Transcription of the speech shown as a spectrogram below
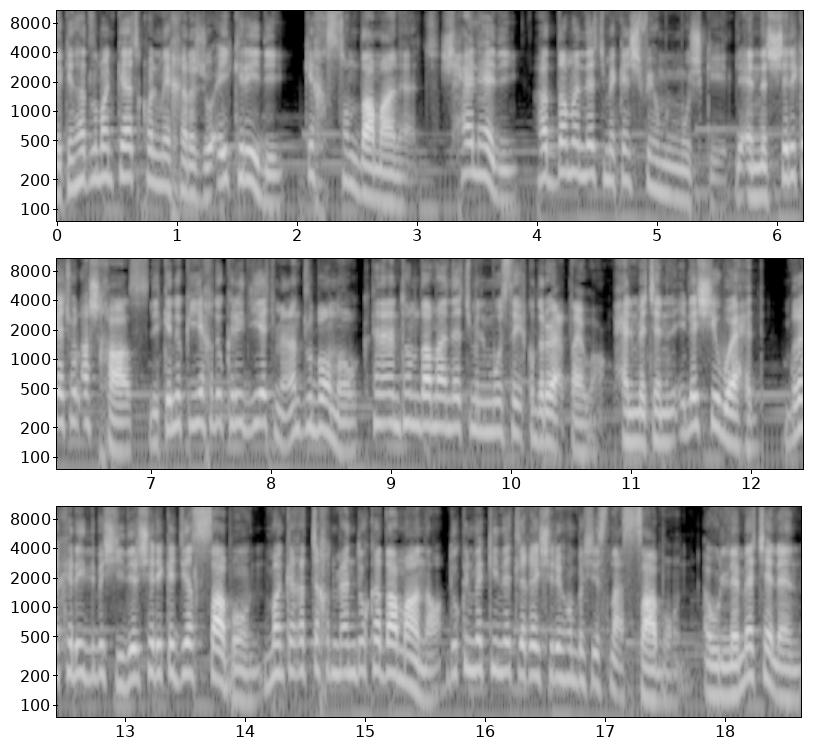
ولكن هاد البنكات قبل ما يخرجوا أي كريدي كيخصهم ضمانات. شحال هادي؟ هاد الضمانات ما كانش فيهم المشكل لأن الشركات والأشخاص اللي كانوا كياخذوا كريديات من عند البنوك كان عندهم ضمانات ملموسه يقدروا يعطيوها. بحال مثلا إلا شي واحد بغى كريدي باش يدير شركة ديال الصابون البنك غتاخذ من عنده كضمانة دوك الماكينات اللي غيشريهم باش يصنع الصابون. أو لا مثلا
